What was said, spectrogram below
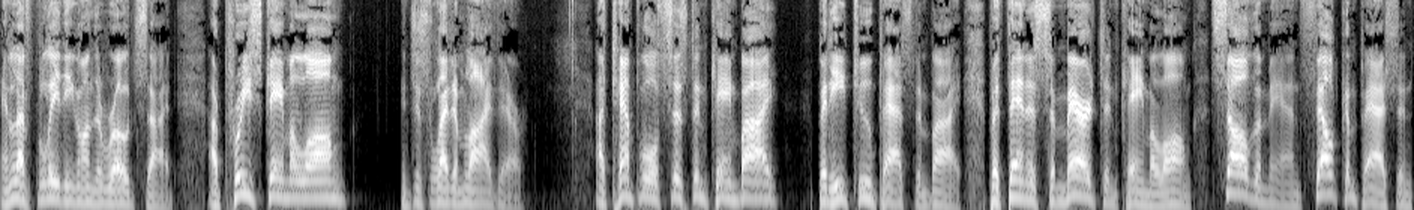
and left bleeding on the roadside. A priest came along and just let him lie there. A temple assistant came by but he too passed him by. But then a Samaritan came along, saw the man, felt compassion,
